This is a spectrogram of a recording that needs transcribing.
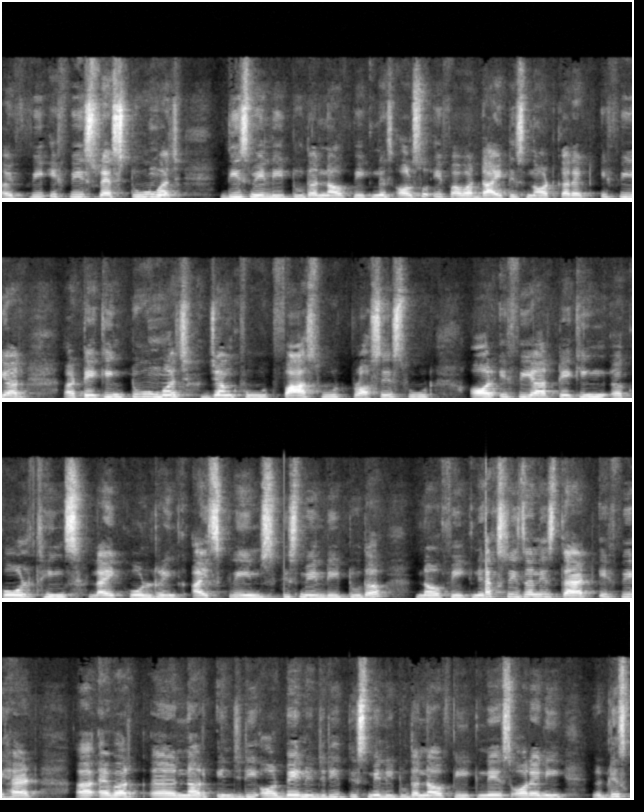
if we, if we stress too much, this may lead to the nerve weakness also if our diet is not correct if we are uh, taking too much junk food fast food processed food or if we are taking uh, cold things like cold drink ice creams this may lead to the nerve weakness. Next reason is that if we had uh, ever uh, nerve injury or brain injury this may lead to the nerve weakness or any disc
